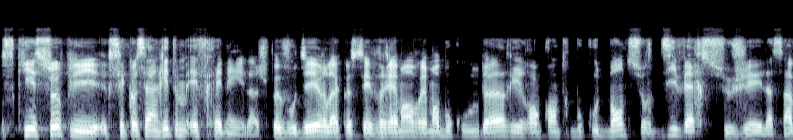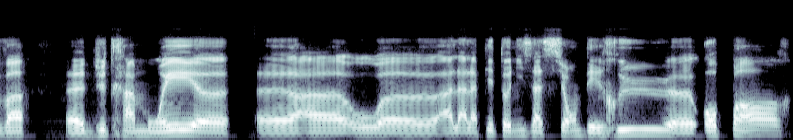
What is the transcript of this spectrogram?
ce qui est sûr, puis c'est que c'est un rythme effréné. Là, je peux vous dire là que c'est vraiment vraiment beaucoup d'heures. Il rencontre beaucoup de monde sur divers sujets. Là, ça va euh, du tramway euh, euh, à, au, euh, à la, la piétonisation des rues, euh, au port,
